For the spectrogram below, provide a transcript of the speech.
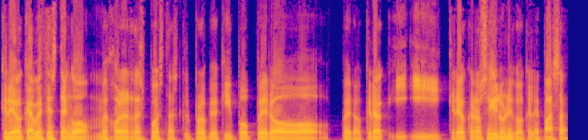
creo que a veces tengo mejores respuestas que el propio equipo, pero, pero creo, y, creo que no soy el único que le pasa.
